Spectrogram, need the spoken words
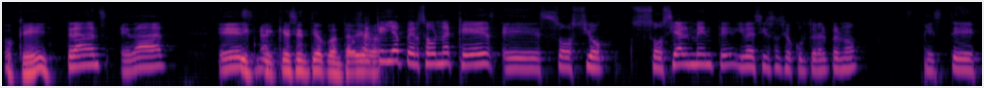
Ok. Transedad es ¿Y, qué sentido pues, contrario? aquella persona que es eh, socio, socialmente, iba a decir sociocultural, pero no, este,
